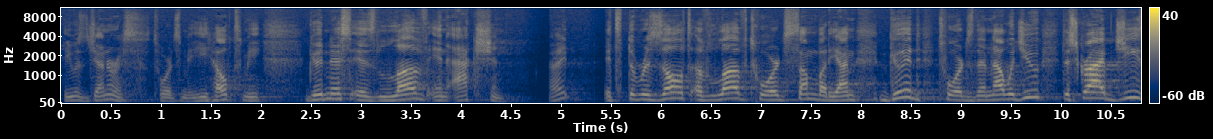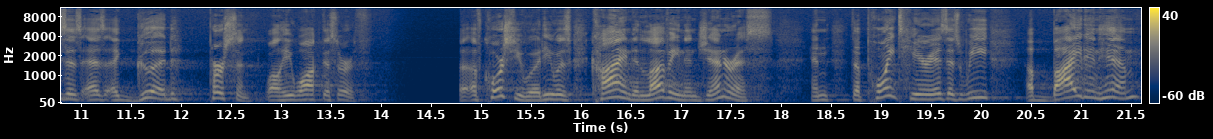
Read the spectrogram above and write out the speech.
He was generous towards me. He helped me. Goodness is love in action, right? It's the result of love towards somebody. I'm good towards them. Now, would you describe Jesus as a good person while he walked this earth? Uh, of course you would. He was kind and loving and generous. And the point here is as we abide in him,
